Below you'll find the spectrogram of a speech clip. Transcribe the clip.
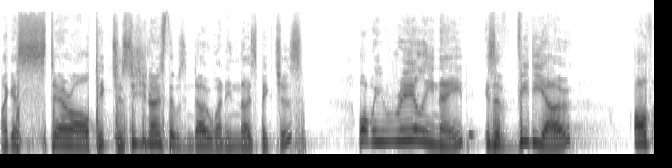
I guess, sterile pictures, did you notice there was no one in those pictures? What we really need is a video of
